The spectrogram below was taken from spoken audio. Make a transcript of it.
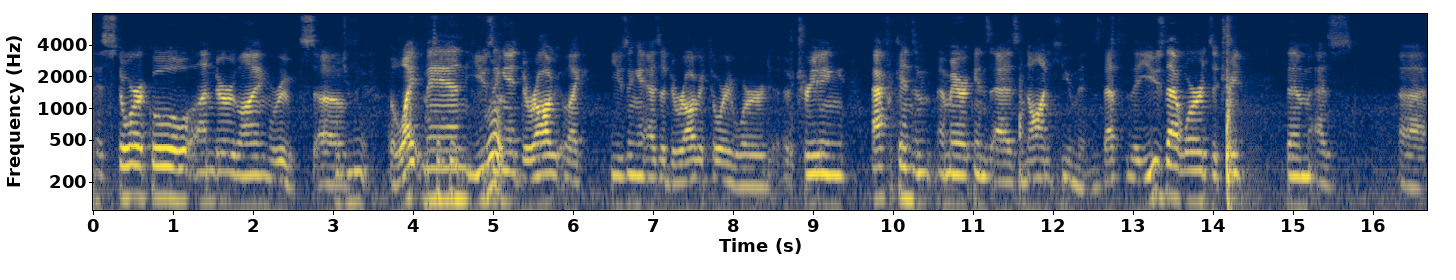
historical underlying roots of the white man using it derog like using it as a derogatory word of treating Africans Americans as non-humans. That's they use that word to treat them as uh,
